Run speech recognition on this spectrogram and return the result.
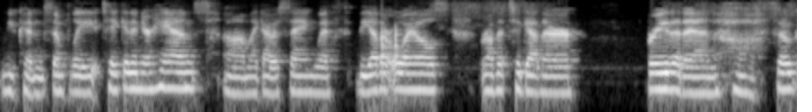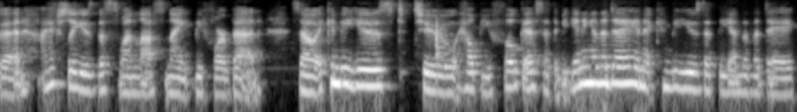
you can simply take it in your hands, um, like I was saying with the other oils, rub it together, breathe it in. Oh, so good. I actually used this one last night before bed. So it can be used to help you focus at the beginning of the day, and it can be used at the end of the day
